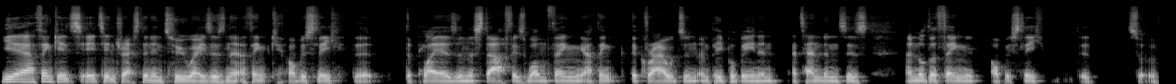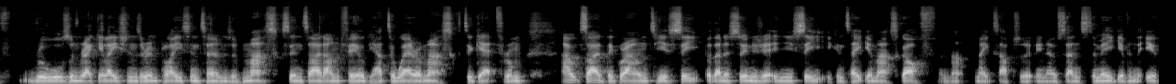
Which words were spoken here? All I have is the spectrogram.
Yeah, I think it's it's interesting in two ways, isn't it? I think obviously the the players and the staff is one thing. I think the crowds and, and people being in attendance is another thing. Obviously, sort of rules and regulations are in place in terms of masks inside Anfield. You had to wear a mask to get from outside the ground to your seat, but then as soon as you're in your seat, you can take your mask off, and that makes absolutely no sense to me, given that you're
